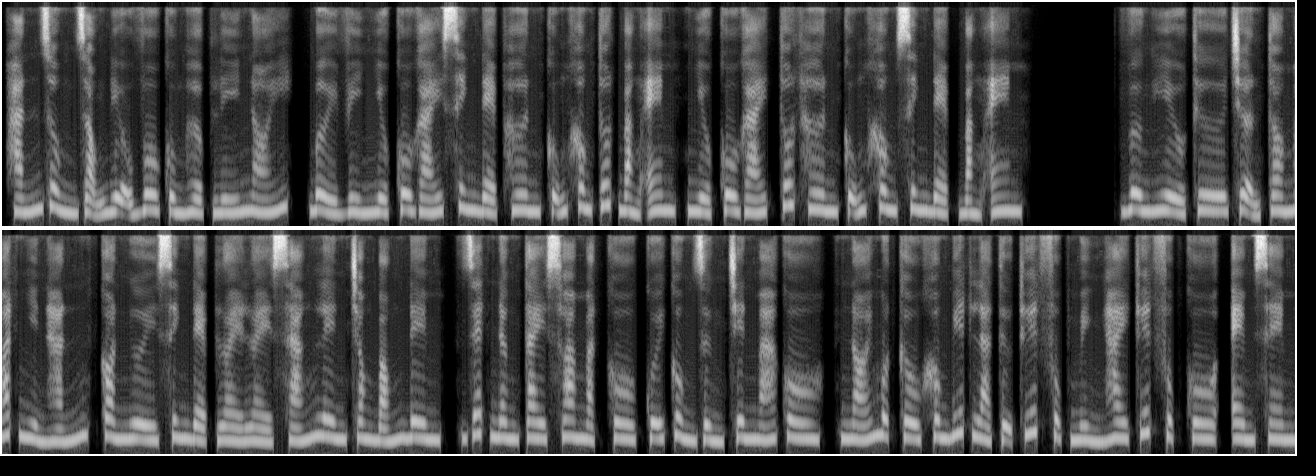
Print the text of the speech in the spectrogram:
Hắn dùng giọng điệu vô cùng hợp lý nói, bởi vì nhiều cô gái xinh đẹp hơn cũng không tốt bằng em, nhiều cô gái tốt hơn cũng không xinh đẹp bằng em. Vương Hiểu Thư trợn to mắt nhìn hắn, con người xinh đẹp loè loè sáng lên trong bóng đêm, rét nâng tay xoa mặt cô, cuối cùng dừng trên má cô, nói một câu không biết là tự thuyết phục mình hay thuyết phục cô, em xem,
